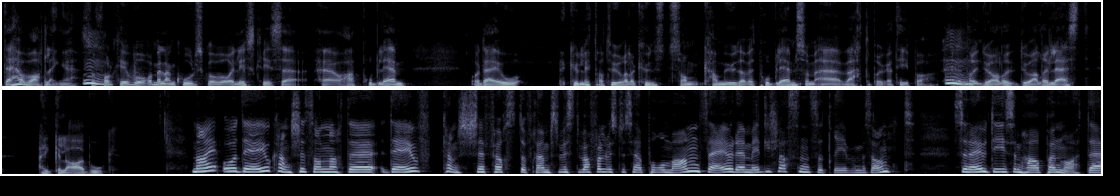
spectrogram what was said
det har vart lenge. Så folk har jo vært melankolske og vært i livskrise eh, og hatt problem. Og det er jo kun litteratur eller kunst som kommer ut av et problem som er verdt å bruke tid på. Mm. Du, har aldri, du har aldri lest ei glad bok. Nei, og det er jo kanskje sånn at det, det er jo kanskje først og fremst, hvis, i hvert fall hvis du ser på romanen, så er jo det middelklassen som driver med sånt. Så det er jo de som har på en måte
